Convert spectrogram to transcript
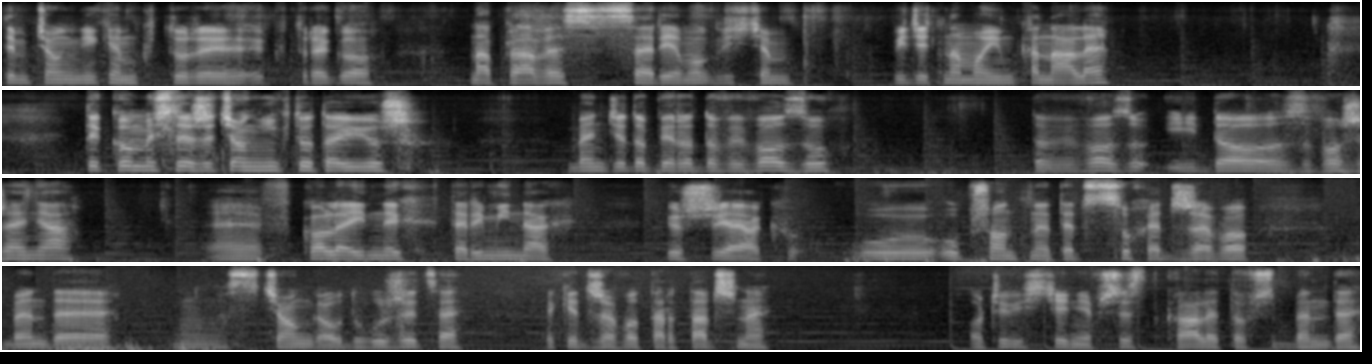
tym ciągnikiem, który, którego naprawę serię mogliście widzieć na moim kanale. Tylko myślę, że ciągnik tutaj już będzie dopiero do wywozu, do wywozu i do zwożenia e, w kolejnych terminach. Już jak uprzątnę te suche drzewo, będę mm, ściągał dłużyce, takie drzewo tartaczne. Oczywiście nie wszystko, ale to będę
